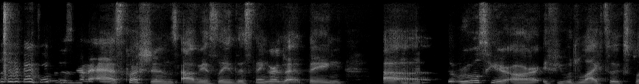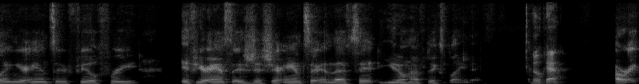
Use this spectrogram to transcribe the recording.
We're just going to ask questions, obviously, this thing or that thing. Uh, mm-hmm. The rules here are if you would like to explain your answer, feel free. If your answer is just your answer and that's it, you don't have to explain it. Okay. All right.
